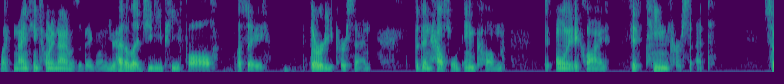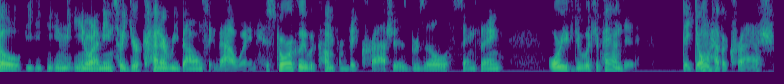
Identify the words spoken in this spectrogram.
Like 1929 was a big one. You had to let GDP fall, let's say 30%, but then household income only declined 15%. So you, know what I mean. So you're kind of rebalancing that way. And historically, it would come from big crashes. Brazil, same thing, Or you could do what Japan did. They don't have a crash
